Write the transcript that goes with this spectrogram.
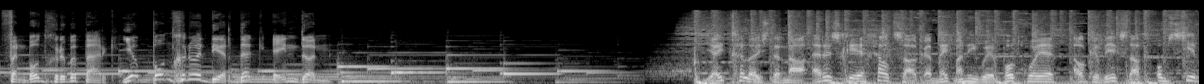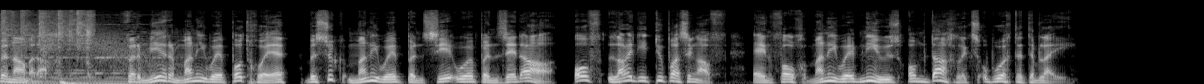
Van Bondgroep Beperk, jou bondgenoot deur dik en dun. Jy het geluister na RSG Geldsaake met Money where potgoe elke weeksdag om 7 na middag. Vir meer Money where potgoe, besoek moneyweb.co.za of laai die toepassing af en volg Moneyweb News om dagliks op hoogte te bly.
